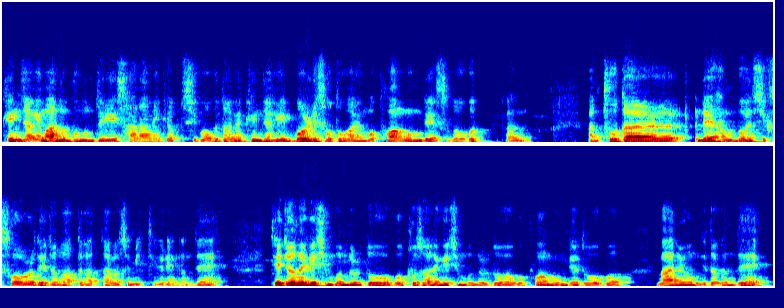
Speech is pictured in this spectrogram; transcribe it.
굉장히 많은 부분들이 사람이 겹치고 그 다음에 굉장히 멀리서도 와요. 뭐 포항공대에서도 오고 한두 달에 한 번씩 서울 대전 왔다 갔다 하면서 미팅을 했는데 대전에 계신 분들도 오고 부산에 계신 분들도 오고 포항공대도 오고 많이 옵니다. 근데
